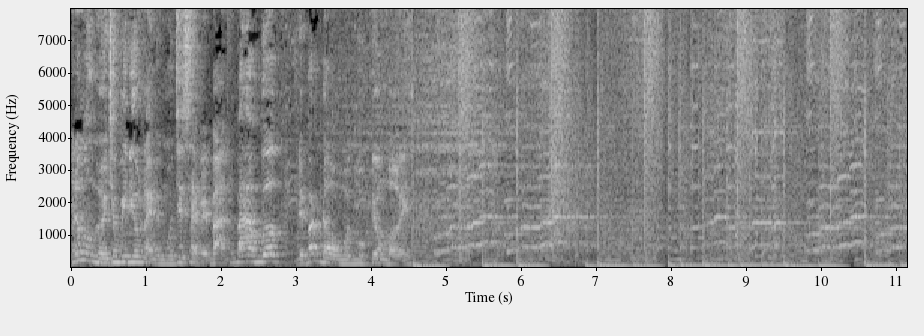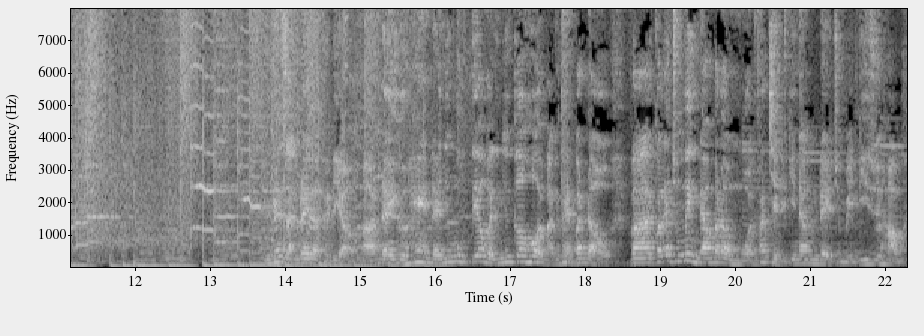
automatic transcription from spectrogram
Hello mọi người, trong video này mình muốn chia sẻ với bạn ba bước để bắt đầu một mục tiêu mới. Biết rằng đây là thời điểm mà đầy hứa hẹn đến những mục tiêu và những cơ hội bạn có thể bắt đầu. Và có lẽ chúng mình đang bắt đầu muốn phát triển kỹ năng để chuẩn bị đi du học.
